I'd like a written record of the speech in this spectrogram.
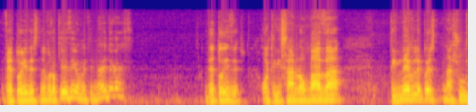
Δεν το είδες στην Ευρώπη; Και δύο με την Άιντραχτ. Δεν το είδες. Ότι σαν ομάδα την έβλεπες να σου Ναι,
